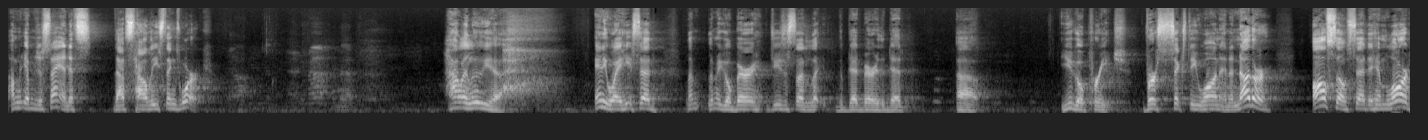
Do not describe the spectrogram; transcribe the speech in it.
I'm, I'm just saying, it's, that's how these things work. Hallelujah. Anyway, he said, let, let me go bury. Jesus said, let the dead bury the dead. Uh, you go preach. Verse 61 And another also said to him, Lord,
